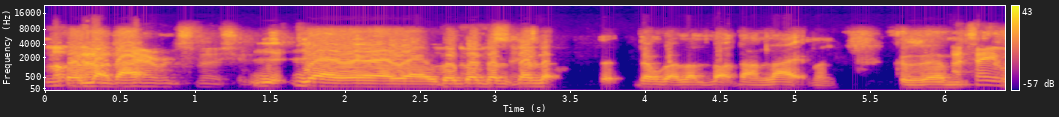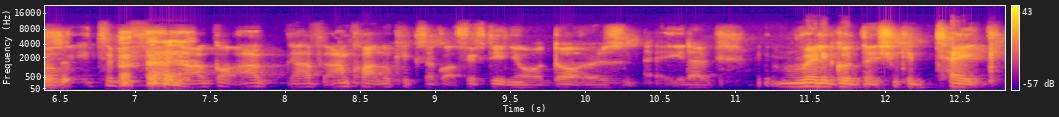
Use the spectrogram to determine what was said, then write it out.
lockdown not parents version. yeah, yeah, yeah. what them, you're them, them, them got a lockdown light, man. Because um, I tell you what, to be fair, I've got, I've, I've, I'm quite lucky because I've got a 15 year old daughter. Is you know, really good that she could take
